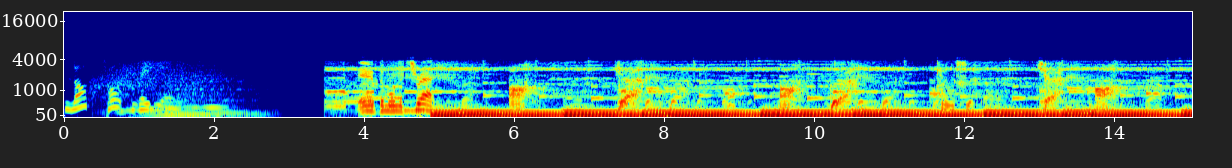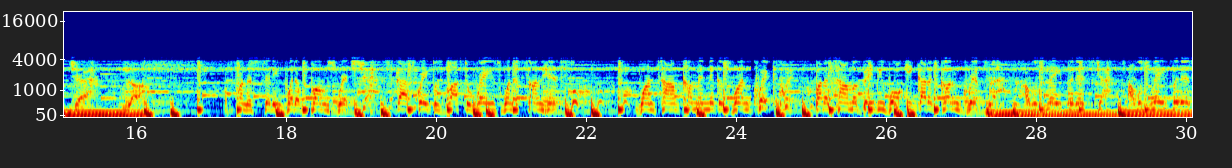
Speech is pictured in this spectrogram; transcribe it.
Blog Talk Radio. Anthem on the track. Uh, yeah. Uh, yeah. King shit. Yeah. Uh, yeah. Look. I'm from the city where the bums rich. Skyscrapers block the rays when the sun hits. One time coming, niggas run quick. By the time a baby walk, he got a gun grip. I was made for this, yeah. I was made for this.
